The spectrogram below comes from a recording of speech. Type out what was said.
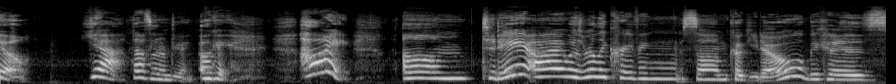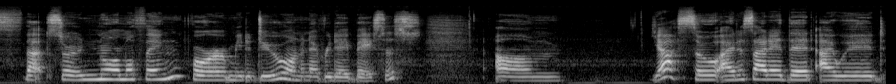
video. Yeah, that's what I'm doing. Okay. Hi! Um, today I was really craving some cookie dough because that's a normal thing for me to do on an everyday basis. Um, yeah, so I decided that I would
